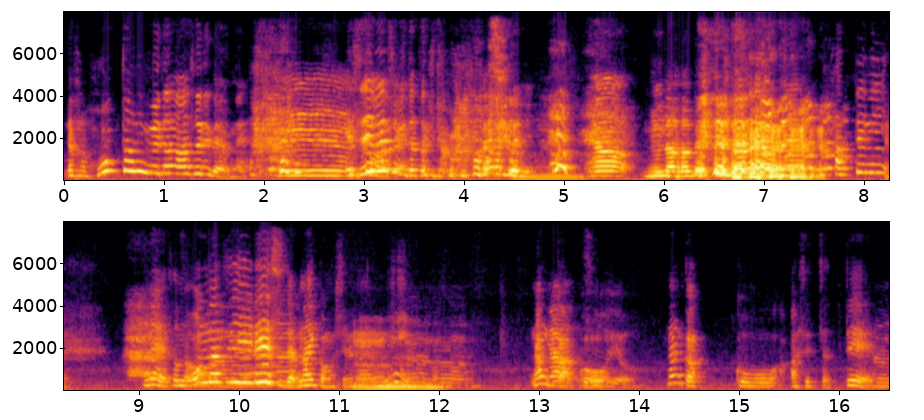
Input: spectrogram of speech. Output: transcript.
だから本当に無駄な焦りだよね、うん。SNS 見た時とか確かにいや無駄だね。無駄だよね勝手にねその同じレースじゃないかもしれないのに、ううんん。なんかこそうよ。うなんかこう焦っちゃって、うん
